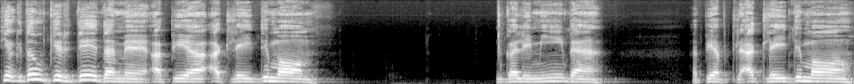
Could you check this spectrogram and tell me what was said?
tiek daug girdėdami apie atleidimo galimybę, apie atleidimo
